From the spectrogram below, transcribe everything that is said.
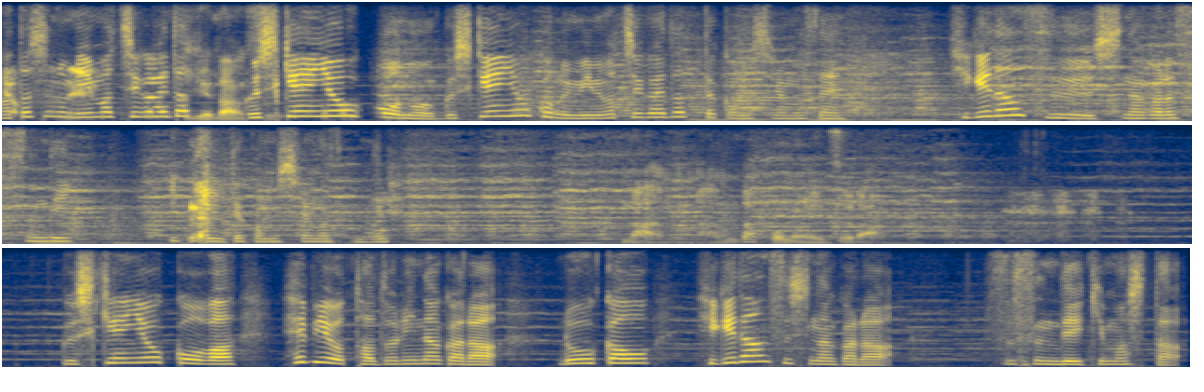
私の見間違いだヒゲダンス具志堅用高の具志堅用高の見間違いだったかもしれませんヒゲダンスしながら進んでいいっていたかもしれませんねなんなんだこの絵面。具志堅用高は蛇をたどりながら廊下をヒゲダンスしながら進んでいきました、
